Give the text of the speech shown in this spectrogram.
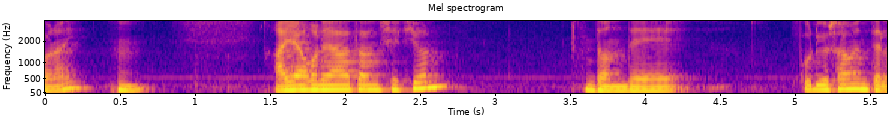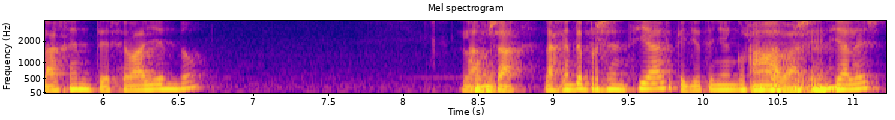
por ahí. Mm. Ahí hago la transición donde, curiosamente, la gente se va yendo. La- o sea, la gente presencial, que yo tenía en consultas Ah, vale. presenciales,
